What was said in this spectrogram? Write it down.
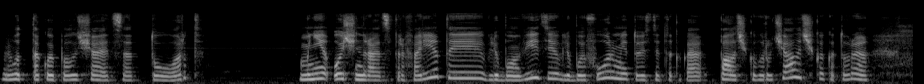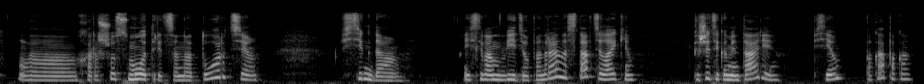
Вот такой получается торт. Мне очень нравятся трафареты в любом виде, в любой форме. То есть это какая палочка-выручалочка, которая э, хорошо смотрится на торте всегда. Если вам видео понравилось, ставьте лайки, пишите комментарии. Всем пока-пока.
